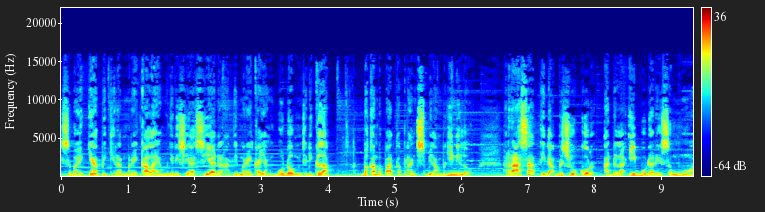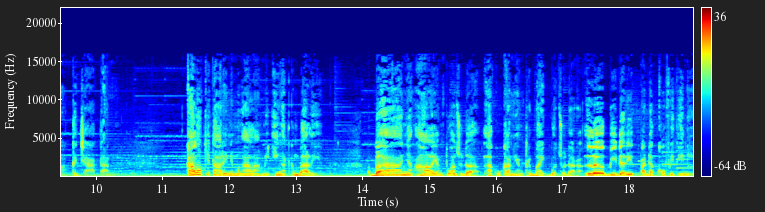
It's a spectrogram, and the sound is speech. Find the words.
Sebaiknya pikiran mereka lah yang menjadi sia-sia dan hati mereka yang bodoh menjadi gelap. Bahkan pepatah Perancis bilang begini loh, rasa tidak bersyukur adalah ibu dari semua kejahatan. Kalau kita hari ini mengalami, ingat kembali banyak hal yang Tuhan sudah lakukan yang terbaik buat saudara. Lebih daripada COVID ini.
